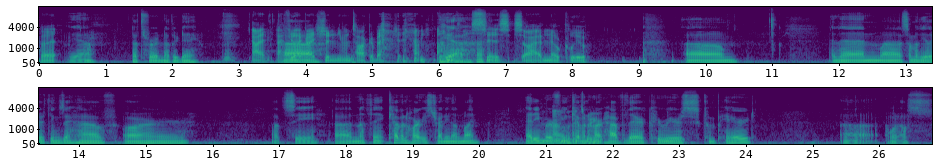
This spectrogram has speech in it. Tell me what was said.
But Yeah, that's for another day. I, I feel like I Uh, shouldn't even talk about it. I'm, I'm Yeah. cis, so I have no clue. Um, and then uh, some of the other things I have are, let's see, uh, nothing. Kevin Hart is trending on mine. Eddie Murphy Oh, and Kevin weird. Hart have their careers compared. Uh, what else?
